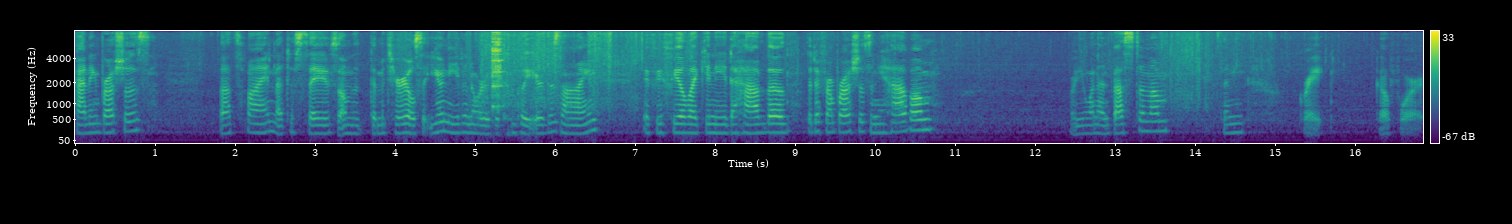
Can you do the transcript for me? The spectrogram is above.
adding brushes, that's fine. That just saves on the, the materials that you need in order to complete your design. If you feel like you need to have the, the different brushes and you have them, or you want to invest in them, then great, go for it.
